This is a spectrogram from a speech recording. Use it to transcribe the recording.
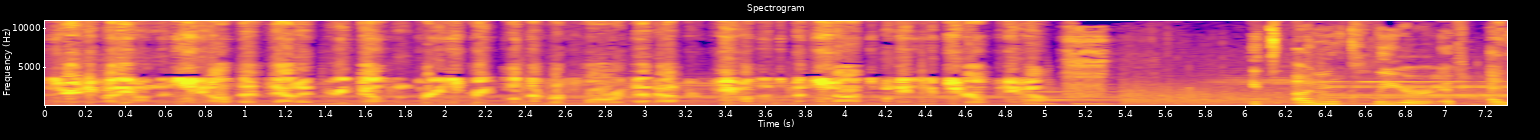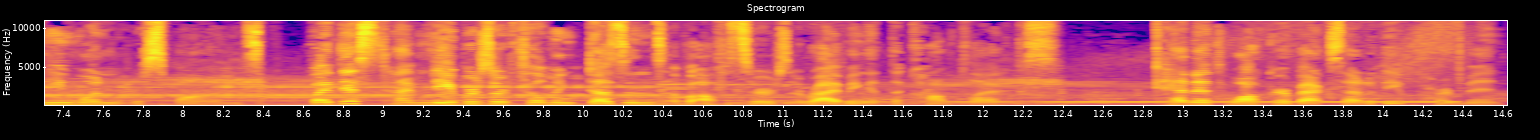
Is there anybody on this channel that's out at 3003 Springfield number 4 with that other female that's been shot, 26-year-old female? It's unclear if anyone responds. By this time, neighbors are filming dozens of officers arriving at the complex. Kenneth Walker backs out of the apartment.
